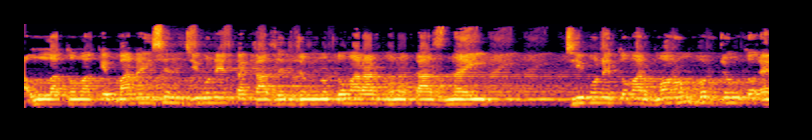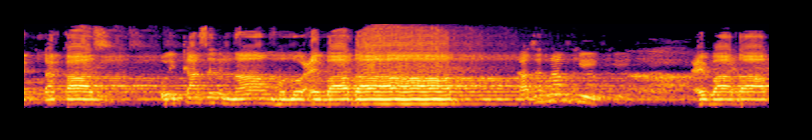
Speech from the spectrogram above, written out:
আল্লাহ তোমাকে বানাইছেন জীবনে একটা কাজের জন্য, তোমার আর কোনো কাজ নাই। জীবনে তোমার মরণ পর্যন্ত একটা কাজ, ওই কাজের নাম হলো এবাদাত। কাজের নাম কি? এবাদাত।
